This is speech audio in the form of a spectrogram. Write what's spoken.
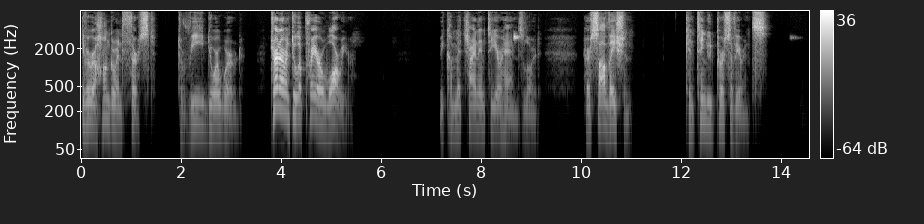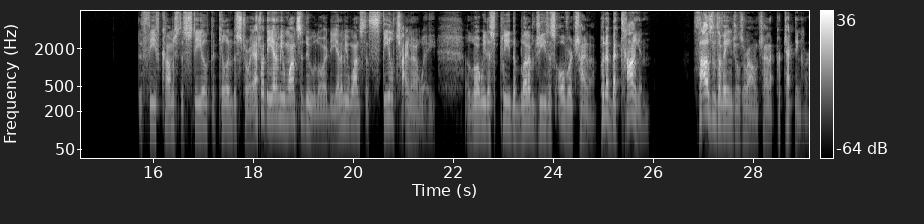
Give her a hunger and thirst to read your word. Turn her into a prayer warrior. We commit China into your hands, Lord. Her salvation, continued perseverance. The thief comes to steal, to kill, and destroy. That's what the enemy wants to do, Lord. The enemy wants to steal China away. Uh, Lord, we just plead the blood of Jesus over China. Put a battalion, thousands of angels around China protecting her,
